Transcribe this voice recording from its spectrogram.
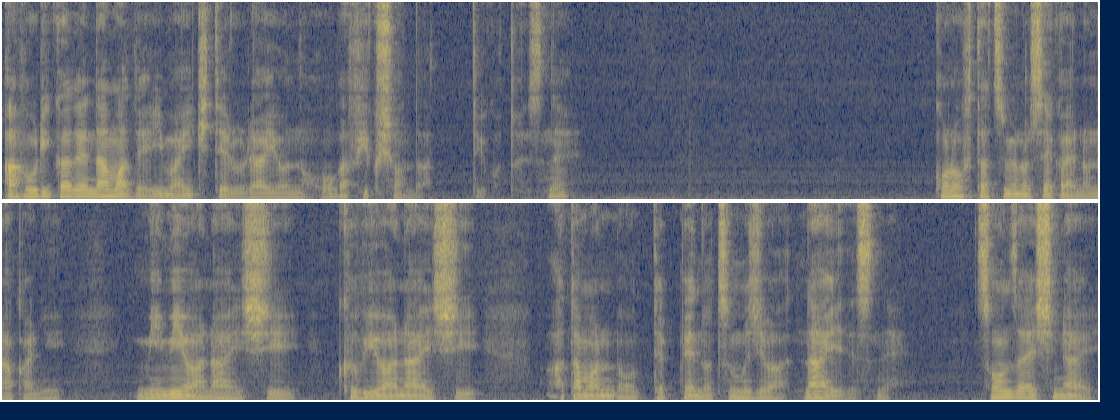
アフリカで生で今生きてるライオンの方がフィクションだっていうことですね。この2つ目の世界の中に耳はないし首はないし頭のてっぺんのつむじはないですね。存在しないで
